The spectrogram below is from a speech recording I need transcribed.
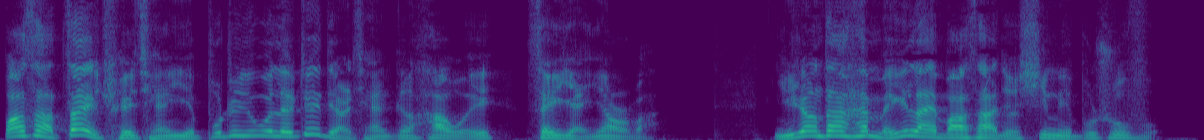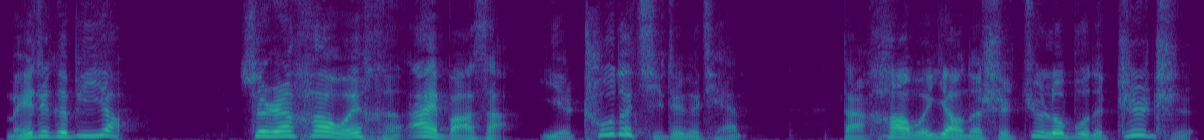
巴萨再缺钱，也不至于为了这点钱跟哈维塞眼药吧？你让他还没来巴萨就心里不舒服，没这个必要。虽然哈维很爱巴萨，也出得起这个钱，但哈维要的是俱乐部的支持。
